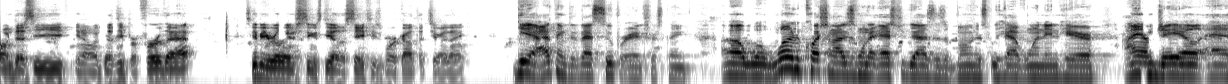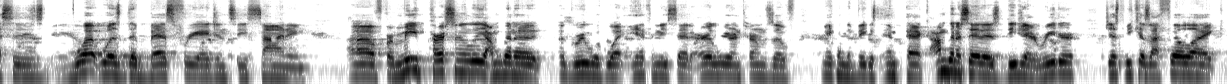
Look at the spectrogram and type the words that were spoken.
And does he you know does he prefer that? it's gonna be really interesting to see how the safeties work out this year. I think. Yeah, I think that that's super interesting. Uh, well, one question I just want to ask you guys as a bonus, we have one in here. I am JL asks, what was the best free agency signing? Uh, for me personally, I'm going to agree with what Anthony said earlier in terms of making the biggest impact. I'm going to say that it's DJ Reader, just because I feel like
